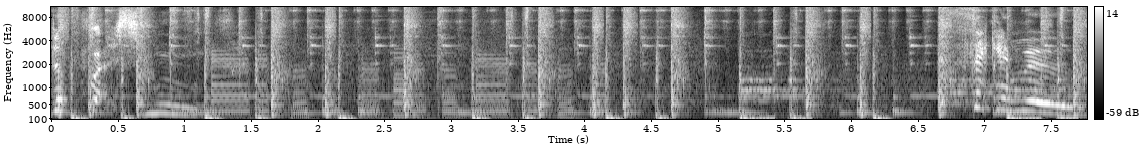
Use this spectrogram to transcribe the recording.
The first move. The second move.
